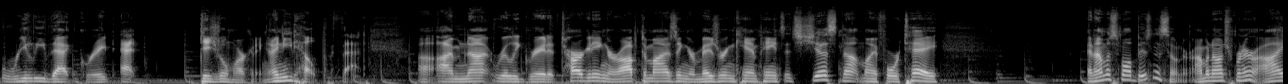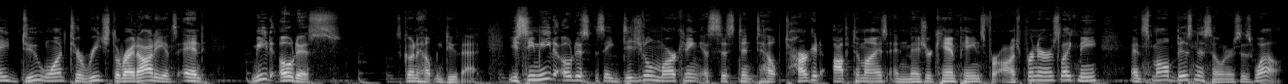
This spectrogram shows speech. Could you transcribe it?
really that great at digital marketing. I need help with that. Uh, I'm not really great at targeting or optimizing or measuring campaigns. It's just not my forte. And I'm a small business owner. I'm an entrepreneur. I do want to reach the right audience. And Meet Otis is going to help me do that. You see, Meet Otis is a digital marketing assistant to help target, optimize, and measure campaigns for entrepreneurs like me and small business owners as well.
